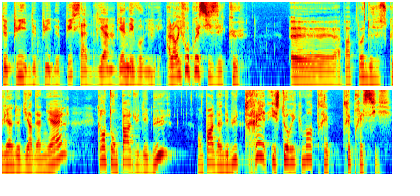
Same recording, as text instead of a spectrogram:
depuis depuis depuis ça a bien bien évolué. Alors il faut préciser que euh, à propos de ce que vient de dire Daniel, quand on parle du début, on parle d'un début très historiquement très très précis.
